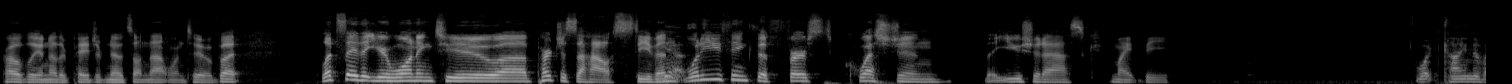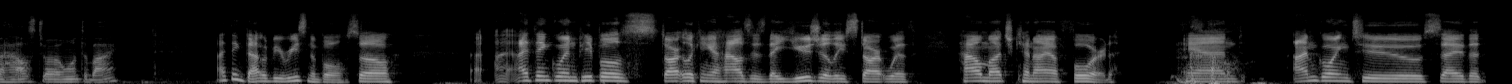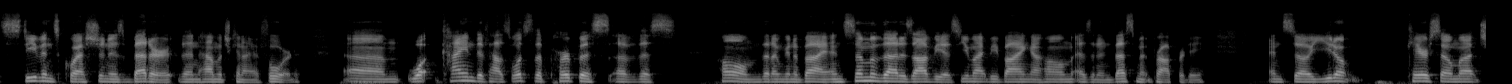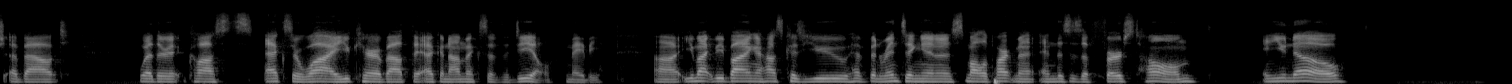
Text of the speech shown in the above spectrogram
probably another page of notes on that one too. But let's say that you're wanting to uh, purchase a house, Stephen. Yes. What do you think the first question that you should ask might be? What kind of a house do I want to buy? I think that would be reasonable. So I, I think when people start looking at houses, they usually start with how much can I afford? And I'm going to say that Stephen's question is better than how much can I afford? Um, what kind of house? What's the purpose of this home that I'm going to buy? And some of that is obvious. You might be buying a home as an investment property. And so you don't care so much about whether it costs X or Y. You care about the economics of the deal, maybe. Uh, you might be buying a house because you have been renting in a small apartment and this is a first home, and you know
